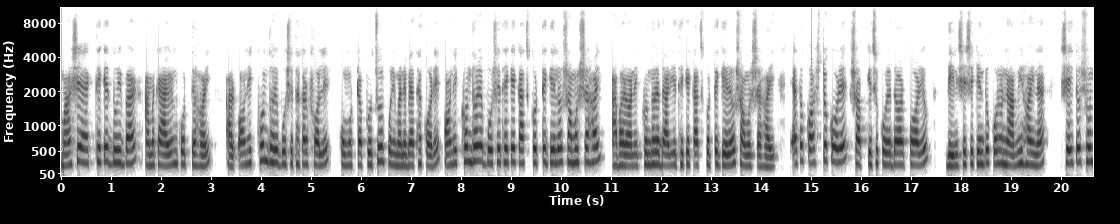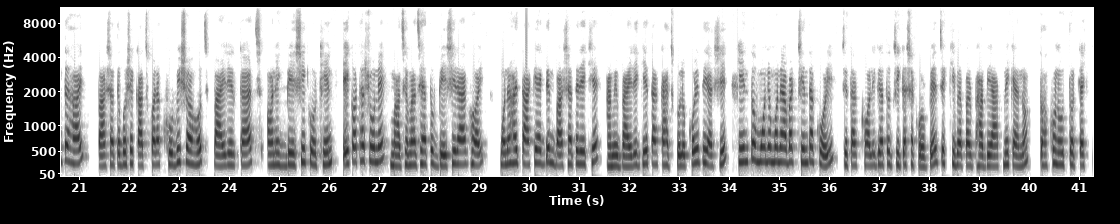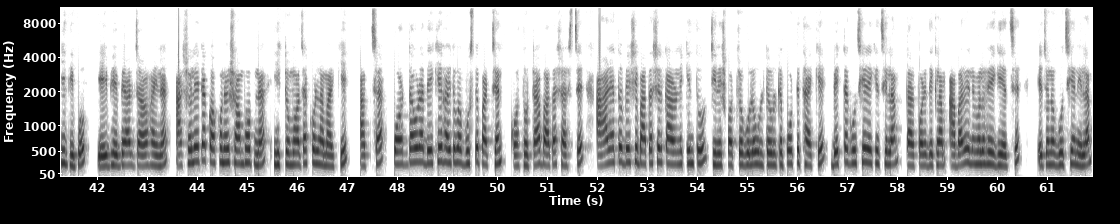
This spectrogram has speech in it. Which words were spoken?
মাসে এক থেকে দুইবার আমাকে আয়রন করতে হয় আর অনেকক্ষণ ধরে বসে থাকার ফলে কোমরটা প্রচুর পরিমাণে ব্যথা করে। অনেকক্ষণ ধরে বসে থেকে কাজ করতে গেলেও সমস্যা হয়, আবার অনেকক্ষণ ধরে দাঁড়িয়ে থেকে কাজ করতে গেলেও সমস্যা হয়। এত কষ্ট করে সবকিছু করে দেওয়ার পরেও দিন শেষে কিন্তু কোনো নামই হয় না। সেই তো শুনতে হয়, বাসাতে বসে কাজ করা খুবই সহজ, বাইরের কাজ অনেক বেশি কঠিন। এই কথা শুনে মাঝে মাঝে এত বেশি রাগ হয়, মনে হয় তাকে একদিন বাসাতে রেখে আমি বাইরে গিয়ে তার কাজগুলো করে দিয়ে আসি। কিন্তু মনে মনে আবার চিন্তা করি যে তার কলিগরা তো জিজ্ঞাসা করবে যে, কি ব্যাপার ভাবি, আপনি কেন? তখন উত্তরটা কি দিব? এই ভেবে আর যাওয়া হয় না। আসলে এটা কখনোই সম্ভব না, একটু মজা করলাম আর কি। আচ্ছা পর্দা ওরা দেখে হয়তো বা বুঝতে পারছেন কতটা বাতাস আসছে। আর এত বেশি বাতাসের কারণে কিন্তু জিনিসপত্রগুলো উল্টে উল্টে পড়তে থাকে। বেডটা গুছিয়ে রেখেছিলাম, তারপরে দেখলাম আবারও এলোমেলো হয়ে গিয়েছে, এজন্য গুছিয়ে নিলাম।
